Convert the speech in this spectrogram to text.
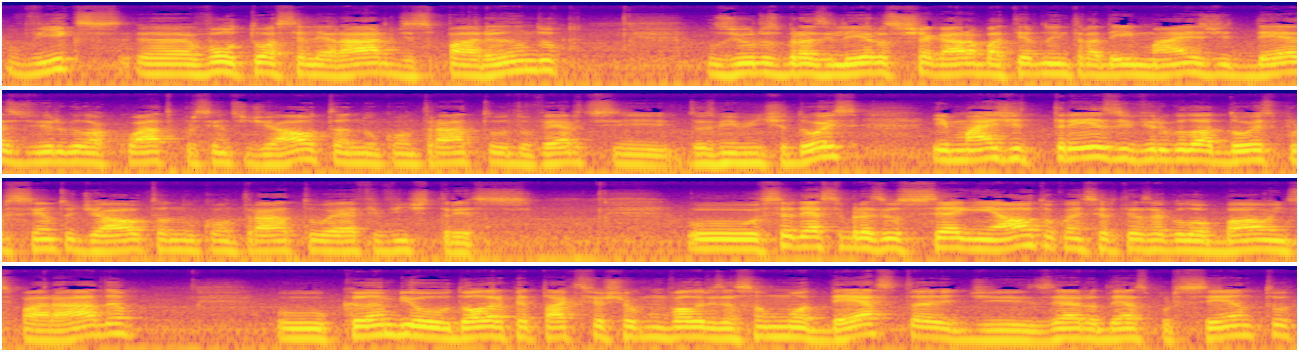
O VIX uh, voltou a acelerar, disparando. Os juros brasileiros chegaram a bater no intraday mais de 10,4% de alta no contrato do vértice 2022 e mais de 13,2% de alta no contrato F23. O CDS Brasil segue em alta com a incerteza global em disparada. O câmbio, o dólar Petax fechou com valorização modesta de 0,10%,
